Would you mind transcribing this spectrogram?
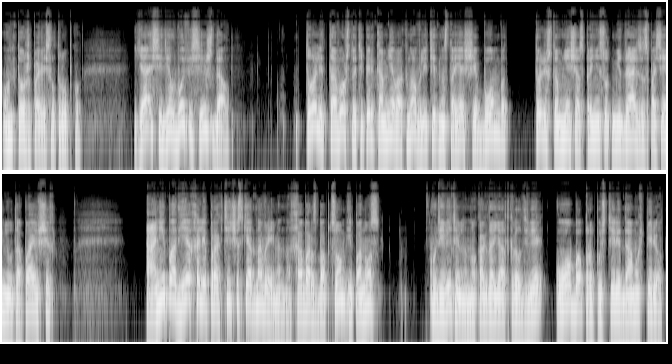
Он тоже повесил трубку. Я сидел в офисе и ждал. То ли того, что теперь ко мне в окно влетит настоящая бомба, то ли что мне сейчас принесут медаль за спасение утопающих. Они подъехали практически одновременно, Хабар с Бобцом и Понос. Удивительно, но когда я открыл дверь, оба пропустили даму вперед.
